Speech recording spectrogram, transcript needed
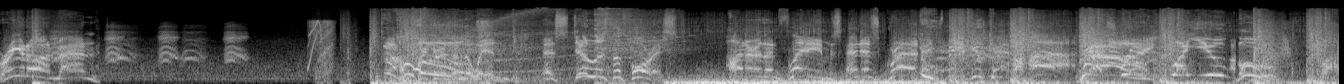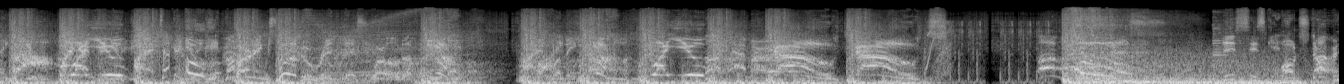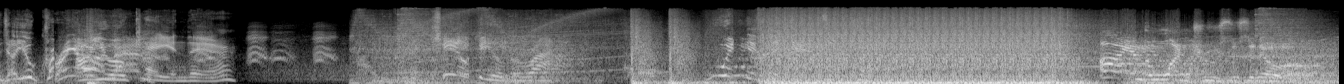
Bring it on, man! Quicker than the wind, as still as the forest, hotter than flames, and as grand as me if you can. Ha ha! Why you? Move! Why you? Why you? You keep burning to rid this world of evil. I will become Why you? the hammer Go! Go! of justice. This is getting. Won't stop until you bring it Are on, you man. okay in there? Kill, the wrath. Witness the dance I am the one true Susanoo.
